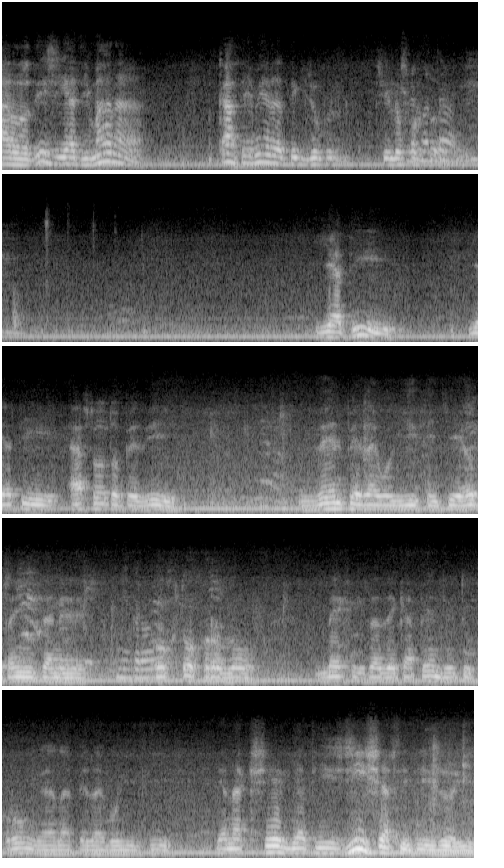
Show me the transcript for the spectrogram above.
Αν ρωτήσει για τη μάνα, κάθε μέρα την ξυλοφορτώ. Γιατί, γιατί αυτό το παιδί δεν παιδαγωγήθηκε όταν ήταν 8 χρονών μέχρι τα 15 του χρόνου για να παιδαγωγηθεί για να ξέρει γιατί ζει σε αυτή τη ζωή.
